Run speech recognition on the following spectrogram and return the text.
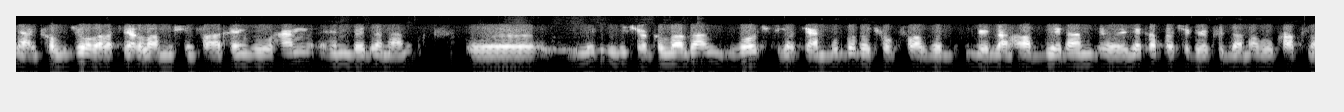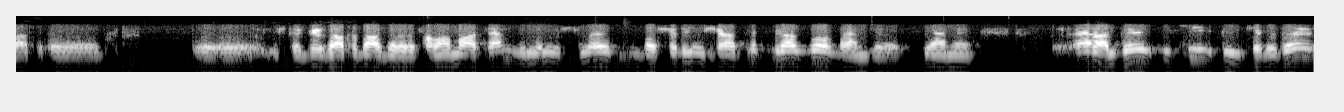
yani kalıcı olarak yaralanmış insanlar hem ruhen hem bedenen e, ne bileyim hiç akıllardan zor çıkacak. Yani burada da çok fazla görülen adliyeden e, yaka paça götürülen avukatlar e, e, işte gözaltı dalgaları falan varken bunların üstüne başarı inşa etmek biraz zor bence. Yani herhalde iki ülkede de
